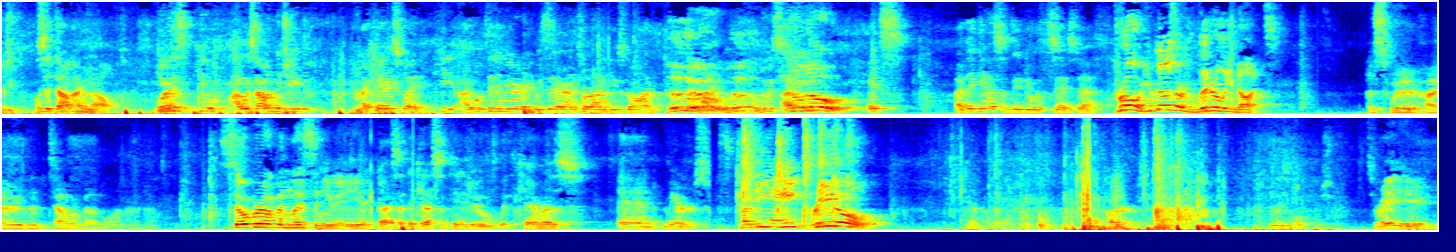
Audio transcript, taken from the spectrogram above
Guys, just sit down. I about? He was, he, I was out in the Jeep. I can't explain it. He, I looked in the mirror, he was there, and I turned around, he was gone. Who? Who? Who? Who's I don't know. It's, I think it has something to do with Sam's death. Bro, you guys are literally nuts. I swear they're higher than Tower of Babylon right now. Sober up and listen, you idiot. Guys, I think it has something to do with cameras and mirrors. Cause he ain't real. Yeah, no way. Carter. It's right here.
